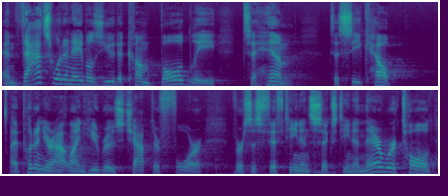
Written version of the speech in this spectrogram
And that's what enables you to come boldly to Him to seek help. I put in your outline Hebrews chapter 4, verses 15 and 16. And there we're told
